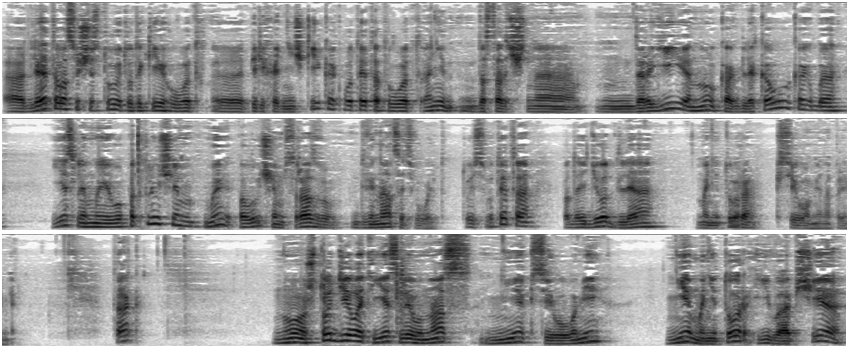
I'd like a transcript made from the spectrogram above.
А для этого существуют вот такие вот э, переходнички, как вот этот вот. Они достаточно дорогие, но как для кого, как бы. Если мы его подключим, мы получим сразу 12 вольт. То есть вот это подойдет для монитора Xiaomi, например. Так. Но что делать, если у нас не Xiaomi, не монитор и вообще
